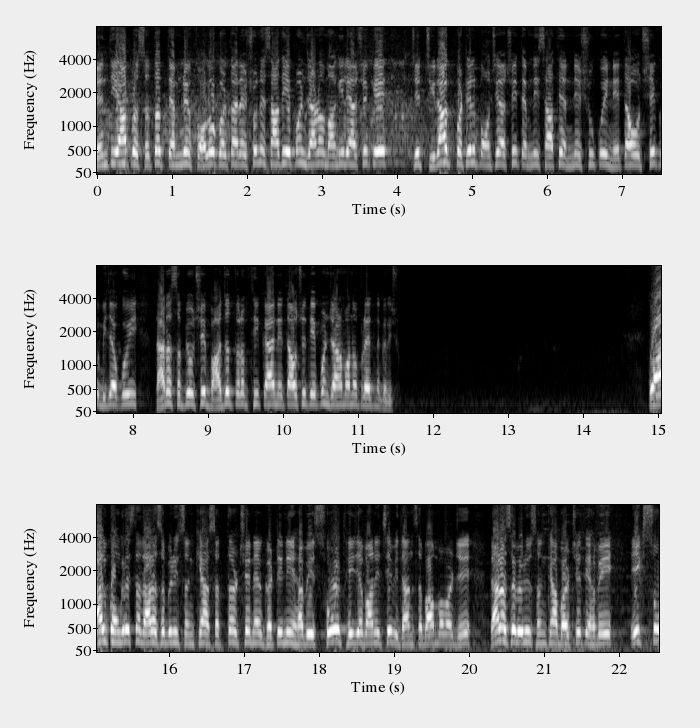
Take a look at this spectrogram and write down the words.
જયંતિ, આપ સતત તેમને ફોલો કરતા રહેશો ને સાથે એ પણ જાણવા માંગી રહ્યા છે કે જે ચિરાગ પટેલ પહોંચ્યા છે, તેમની સાથે અન્ય શું કોઈ નેતાઓ છે, કોઈ બીજા કોઈ ધારાસભ્યો છે, ભાજપ તરફથી કયા નેતાઓ છે તે પણ જાણવાનો પ્રયત્ન કરીશું. તો હાલ કોંગ્રેસના ધારાસભ્યોની સંખ્યા સત્તર છે અને ઘટીને હવે સોળ થઈ જવાની છે. વિધાનસભામાં પણ જે ધારાસભ્યોની સંખ્યા બળશે તે હવે એકસો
